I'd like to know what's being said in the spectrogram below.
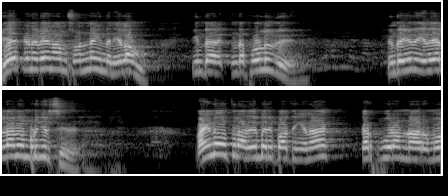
ஏற்கனவே நாம் சொன்ன இந்த நிலம் இந்த இந்த பொழுது இந்த இது இது எல்லாமே முடிஞ்சிருச்சு வைணவத்தில் அதே மாதிரி பார்த்தீங்கன்னா கற்பூரம் நாருமோ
